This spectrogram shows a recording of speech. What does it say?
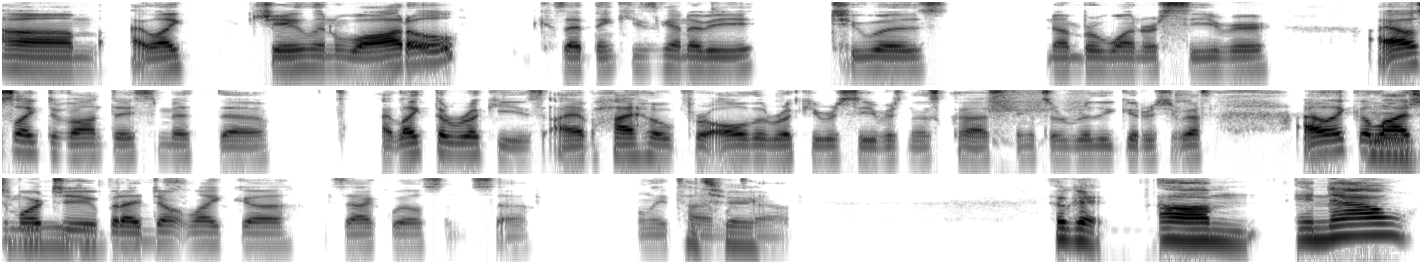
Um, I like Jaylen Waddle because I think he's gonna be Tua's number one receiver. I also like DeVonta Smith though. I like the rookies. I have high hope for all the rookie receivers in this class. I think it's a really good receiver class. I like Elijah Moore really too, but I don't like uh, Zach Wilson. So only time will tell. Okay. Um, and now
